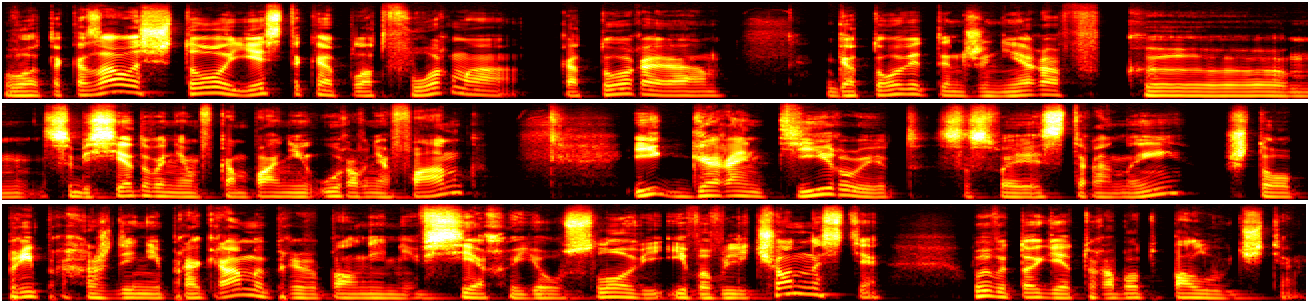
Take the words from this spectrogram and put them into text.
Вот. Оказалось, что есть такая платформа, которая готовит инженеров к собеседованиям в компании уровня фанк, и гарантирует со своей стороны, что при прохождении программы, при выполнении всех ее условий и вовлеченности, вы в итоге эту работу получите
